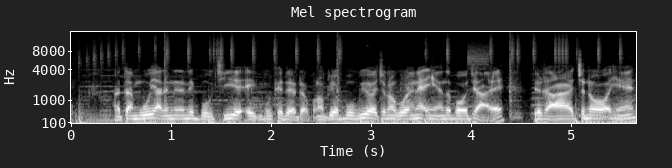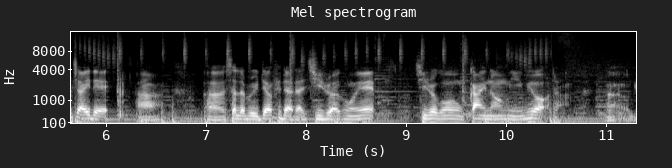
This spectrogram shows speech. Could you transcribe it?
တန်မိုးရတယ်နည်းနည်းလေးပို့ကြီးရဲ့အိတ်မျိုးဖြစ်တဲ့အတွက်ပေါ့နော်ပြီးတော့ပို့ပြီးတော့ကျွန်တော်ကိုယ်တိုင်လည်းအရင်သဘောကျတယ်ပြီးတော့ဒါကျွန်တော်အရင်ကြိုက်တဲ့အာ celebrity ဖြစ်တဲ့ G Dragon ရဲ့ G Dragon ကိုကင်အောင်မြင်ပြီးတော့ဒါ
